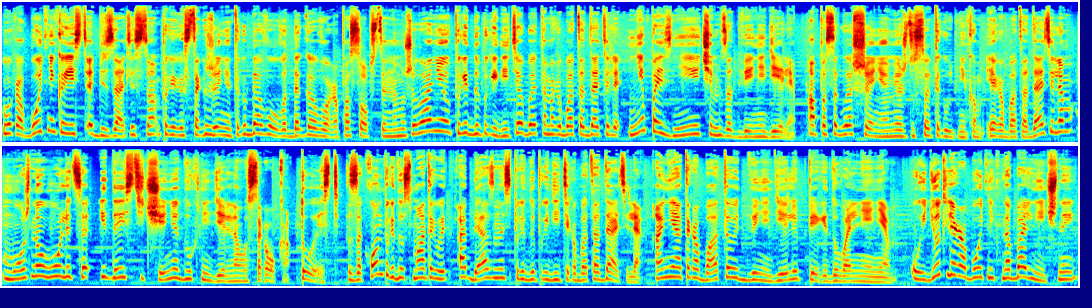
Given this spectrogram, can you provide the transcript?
у работника есть обязательство при расторжении трудового договора по собственному желанию предупредить об этом работодателя не позднее, чем за две недели. А по соглашению между сотрудником и работодателем можно уволиться и до истечения двухнедельного срока. То есть закон предусматривает обязанность предупредить работодателя, а не отрабатывать две недели перед увольнением. Уйдет ли работник на больничный,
